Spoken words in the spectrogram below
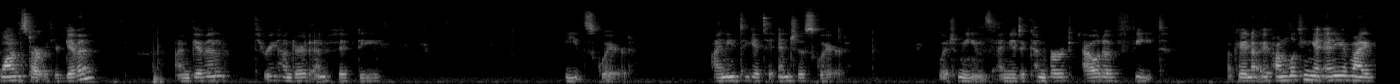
one, start with your given. I'm given 350 feet squared. I need to get to inches squared, which means I need to convert out of feet. Okay, now if I'm looking at any of my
